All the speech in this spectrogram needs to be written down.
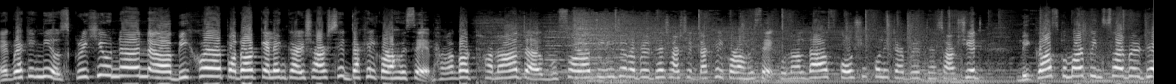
এক ব্ৰেকিং নিউজ কৃষি উন্নয়ন বিষয়াৰ পদৰ কেলেংকাৰী চাৰ্জশ্বিট দাখিল কৰা হৈছে। ভাঙাগড় থানাত গোচৰৰ তিনিজনৰ বিৰুদ্ধে চাৰ্জশ্বিট দাখিল কৰা হৈছে। কুণাল দাস কৌশিক কলিতাৰ বিৰুদ্ধে চাৰ্জশ্বিট। বিকাশ কুমাৰ পিন্সাৰ বিৰুদ্ধে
